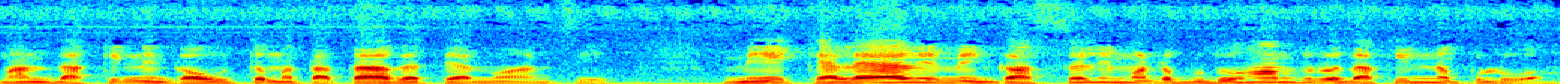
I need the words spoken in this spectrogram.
මම දකින්නේ ගෞතම තථාගතයන් වහන්සේ. මේ කැලෑවේ මේ ගස්වලින් මට බුදුහාමුදුරුව දකින්න පුළුවන්.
